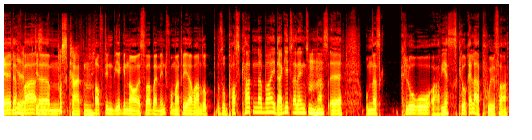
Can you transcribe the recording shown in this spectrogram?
Äh, das Hier, auf war diesen ähm, Postkarten. auf den wir, genau, es war beim Infomaterial waren so, so Postkarten dabei. Da geht es allerdings um Mhm. das, äh, um das Chloro, oh, wie heißt das, Chlorella-Pulver.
